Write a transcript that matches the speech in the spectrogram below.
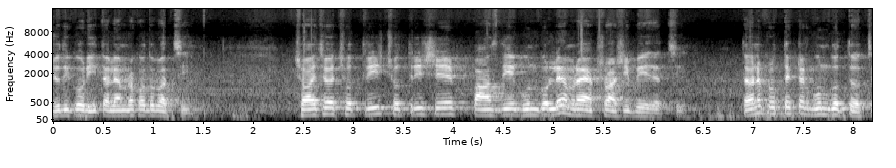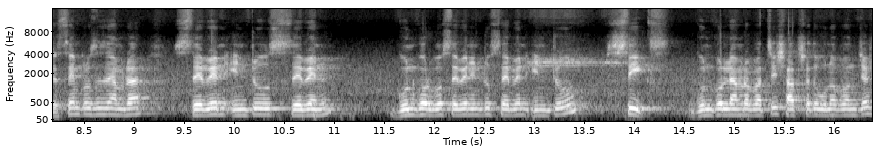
যদি করি, তাহলে আমরা কত পাচ্ছি? ছয় ছয় ছত্রিশ, ছত্রিশে পাঁচ দিয়ে গুণ করলে আমরা একশো আশি পেয়ে যাচ্ছি। তার মানে প্রত্যেকটার গুণ করতে হচ্ছে। সেম প্রসেসে আমরা সেভেন ইন্টু সেভেন গুণ করব seven into seven into six গুণ করলে আমরা পাচ্ছি সাত সাথে উনপঞ্চাশ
